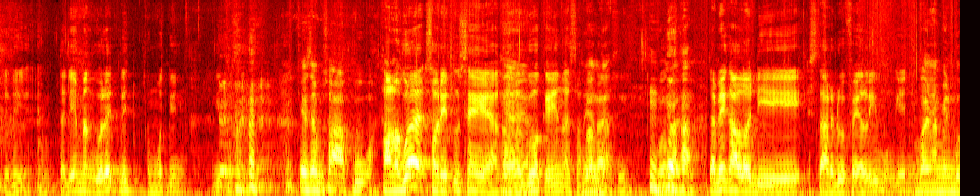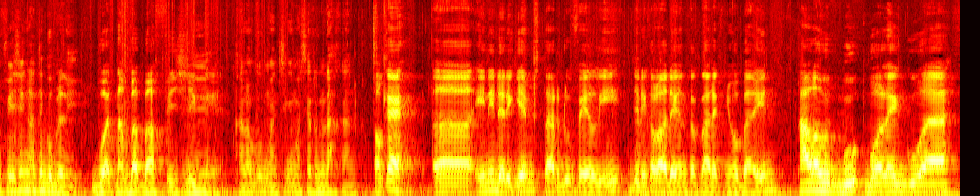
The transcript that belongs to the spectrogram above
tadi. Em- Tadi emang gue liat dia ngemutin gitu sih. Kayak sapu-sapu. kalau gue sorry to say ya, kalau Iya, iya. gue kayaknya nggak selera sih. Gua sih. Tapi kalau di Stardew Valley mungkin Coba ngambil boot fishing nanti gue beli. buat nambah buff fishing Iya. ya. Kalau gue mancingnya masih rendah kan. Oke, eh, ini dari game Stardew Valley. Jadi kalau ada yang tertarik nyobain, kalau bu boleh gua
